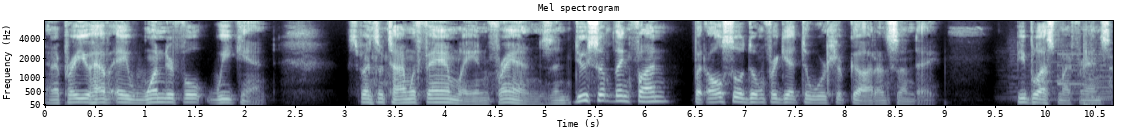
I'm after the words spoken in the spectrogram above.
and I pray you have a wonderful weekend. Spend some time with family and friends and do something fun, but also don't forget to worship God on Sunday. Be blessed, my friends.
